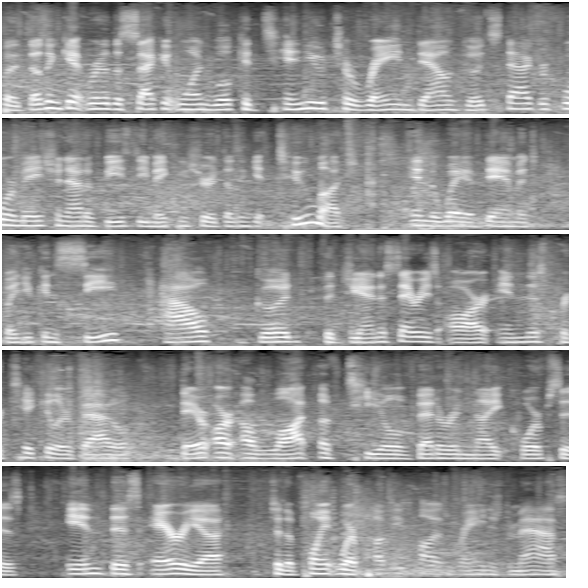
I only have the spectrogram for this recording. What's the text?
but it doesn't get rid of the second one. Will continue to rain down good stagger formation out of Beasty, making sure it doesn't get too much in the way of damage. But you can see how good the Janissaries are in this particular battle. There are a lot of teal veteran knight corpses in this area to the point where Puppy Paw's ranged mass,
